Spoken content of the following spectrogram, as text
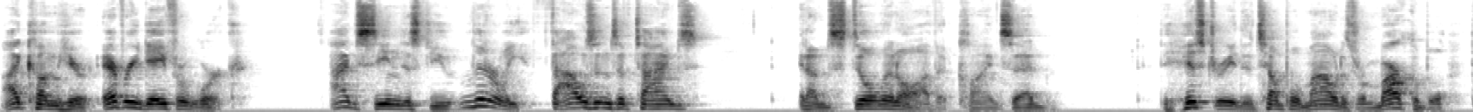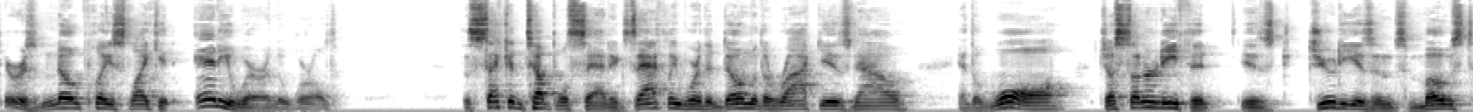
I come here every day for work. I've seen this view literally thousands of times, and I'm still in awe of it, Klein said. The history of the Temple Mount is remarkable. There is no place like it anywhere in the world. The second temple sat exactly where the Dome of the Rock is now, and the wall, just underneath it, is Judaism's most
